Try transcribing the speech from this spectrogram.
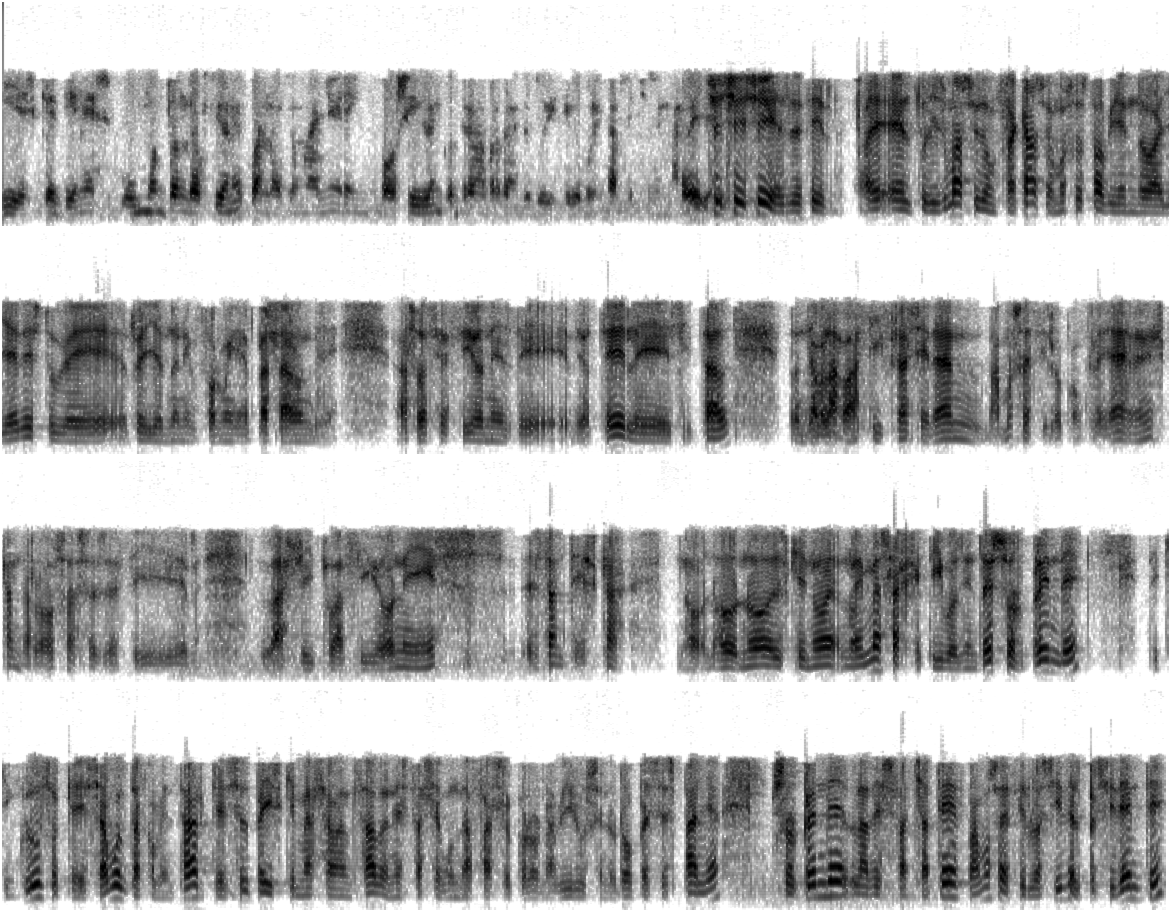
y es que tienes un montón de opciones cuando hace un año era imposible encontrar un apartamento turístico por estas fechas en Marbella. Sí, sí, sí, es decir, eh, el turismo ha sido un fracaso. Hemos estado viendo ayer, estuve leyendo un informe que pasaron de asociaciones de, de hoteles y tal, donde hablaba cifras, eran, vamos a decirlo con claridad, eran escandalosas, es decir, la situación es, es dantesca. No, no, no, es que no, no hay más adjetivos. Y entonces sorprende de que incluso que se ha vuelto a comentar que es el país que más ha avanzado en esta segunda fase del coronavirus en Europa es España, sorprende la desfachatez, vamos a decirlo así, del presidente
